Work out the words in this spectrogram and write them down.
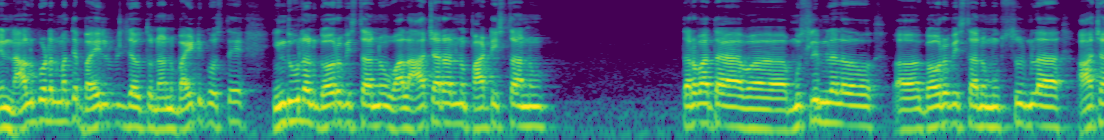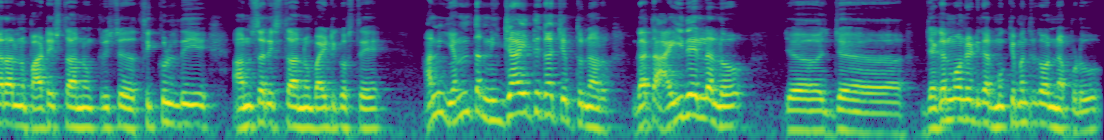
నేను నాలుగు గోడల మధ్య బైబిల్ చదువుతున్నాను. బయటికి వస్తే హిందువులను గౌరవిస్తాను వాళ్ళ ఆచారాలను పాటిస్తాను. తర్వాత ముస్లింలలో గౌరవిస్తాను ముస్లింల ఆచారాలను పాటిస్తాను క్రిస్ సిక్కులది అనుసరిస్తాను బయటికి వస్తే అని ఎంత నిజాయితీగా చెప్తున్నారు. గత ఐదేళ్ళలో జ- జగన్మోహన్ రెడ్డి గారు ముఖ్యమంత్రిగా ఉన్నప్పుడు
